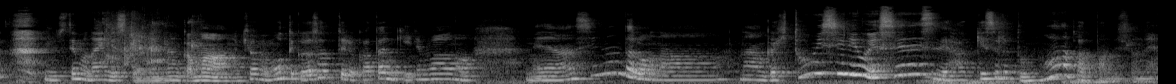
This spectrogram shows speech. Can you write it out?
身内でもないんですけどね。なんかまあ興味持ってくださってる方に聞いてもらうのね安心なんだろうな。なんか人見知りを SNS で発揮すると思わなかったんですよね。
